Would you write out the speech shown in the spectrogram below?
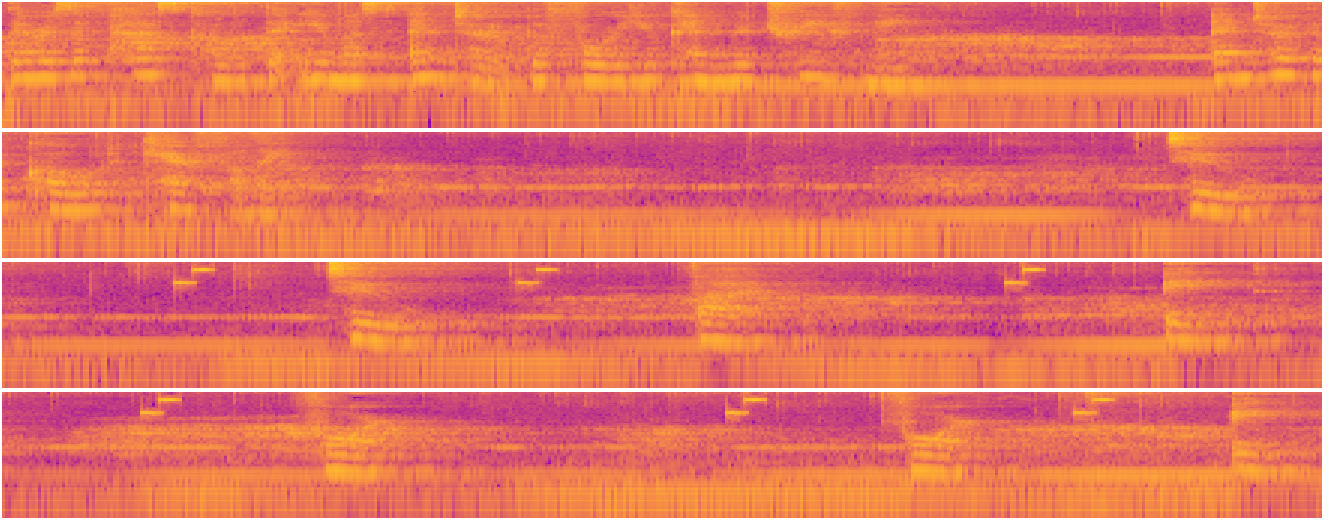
There is a passcode that you must enter before you can retrieve me. Enter the code carefully. Two, two, five, four, four, eight.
